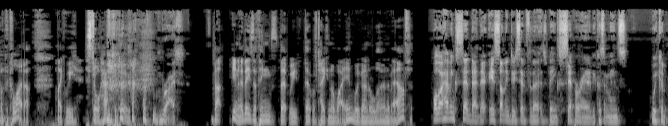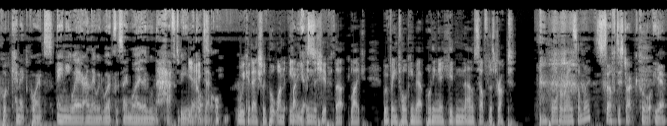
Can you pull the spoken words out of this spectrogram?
of the collider, like we still have to do. right. but you know, these are things that we that we've taken away, and we're going to learn about. Although having said that, there is something to be said for those being separated because it means we could put connect points anywhere and they would work the same way. They wouldn't have to be in Yeah, the console. Exactly. We could actually put one in yes. in the ship that, like, we've been talking about putting a hidden um, self destruct port around somewhere. Self-destruct port, yeah.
